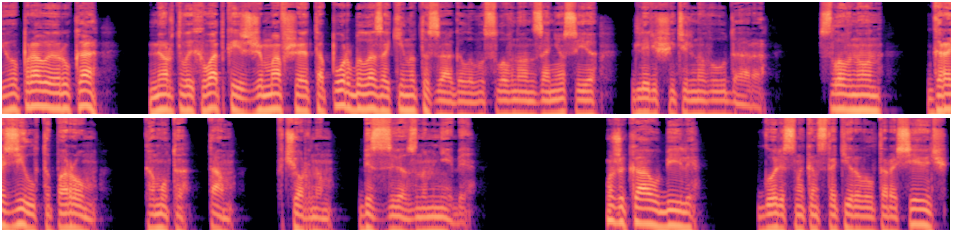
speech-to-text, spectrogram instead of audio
Его правая рука, мертвой хваткой сжимавшая топор, была закинута за голову, словно он занес ее для решительного удара. Словно он грозил топором кому-то там, в черном беззвездном небе. Мужика убили, горестно констатировал Тарасевич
